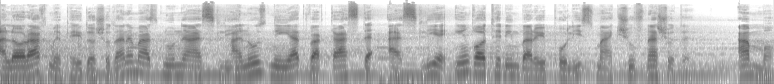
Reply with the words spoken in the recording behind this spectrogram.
علا رقم پیدا شدن مزنون اصلی هنوز نیت و قصد اصلی این قاتلین برای پلیس مکشوف نشده اما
